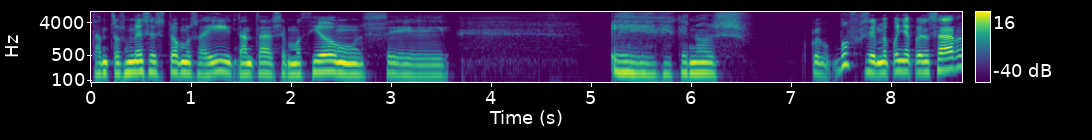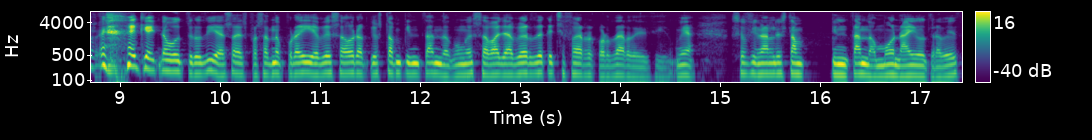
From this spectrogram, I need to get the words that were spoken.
tantos meses estamos aí, tantas emocións eh, eh, que nos que, buf, se me poña a pensar que hai no outro día, sabes, pasando por aí e ves ahora que o están pintando con esa valla verde que che fai recordar de dicir, mira, se ao final están pintando a mona aí outra vez,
